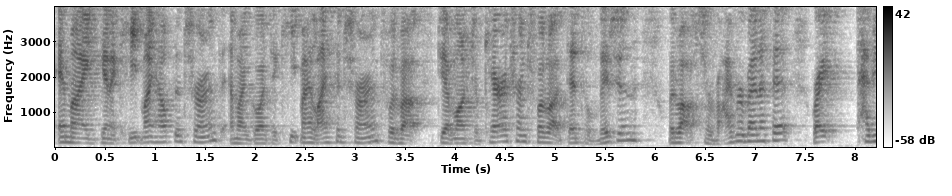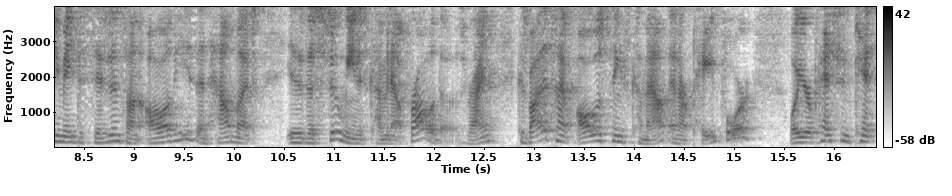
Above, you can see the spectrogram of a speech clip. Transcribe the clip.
Am I going to keep my health insurance? Am I going to keep my life insurance? What about, do you have long term care insurance? What about dental vision? What about survivor benefit? Right? Have you made decisions on all of these? And how much is it assuming is coming out for all of those, right? Because by the time all those things come out and are paid for, well, your pension can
